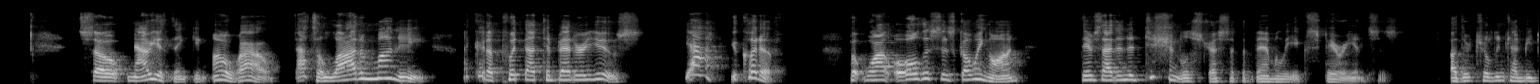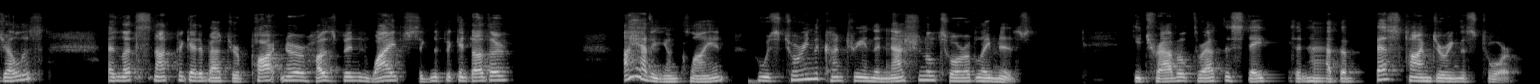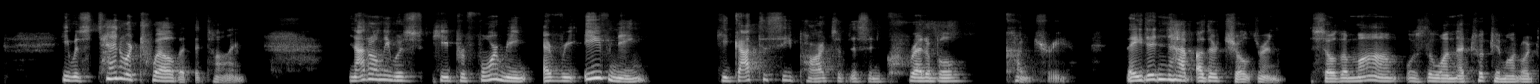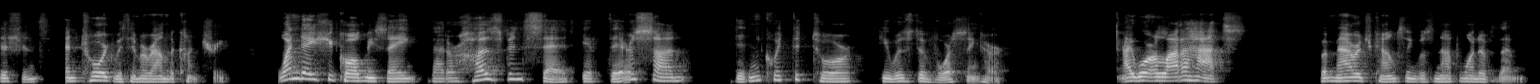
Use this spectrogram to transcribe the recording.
So now you're thinking, oh, wow, that's a lot of money. I could have put that to better use. Yeah, you could have. But while all this is going on, there's that an additional stress that the family experiences. Other children can be jealous. And let's not forget about your partner, husband, wife, significant other. I had a young client who was touring the country in the national tour of Les Mis. He traveled throughout the states and had the best time during this tour. He was 10 or 12 at the time. Not only was he performing every evening, he got to see parts of this incredible country. They didn't have other children. So the mom was the one that took him on auditions and toured with him around the country. One day she called me saying that her husband said if their son didn't quit the tour, he was divorcing her. I wore a lot of hats, but marriage counseling was not one of them.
